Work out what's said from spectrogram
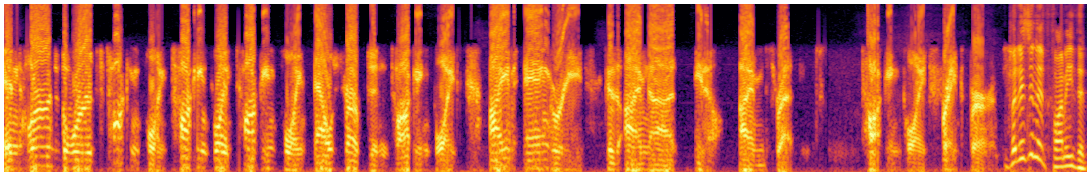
and learned the words talking point, talking point, talking point, Al Sharpton, talking point. I am angry because I'm not, you know, I'm threatened. Talking point, Frank Burns. But isn't it funny that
